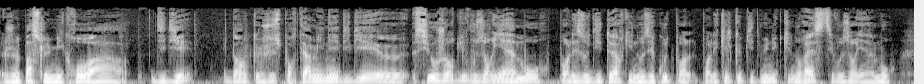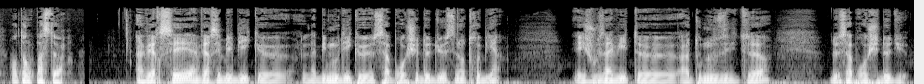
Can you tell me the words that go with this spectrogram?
Je passe le micro à Didier. Donc, juste pour terminer, Didier, euh, si aujourd'hui vous auriez un mot pour les auditeurs qui nous écoutent, pour, pour les quelques petites minutes qui nous restent, si vous auriez un mot en tant que pasteur. Un verset, biblique, euh, la Bible nous dit que s'approcher de Dieu, c'est notre bien. Et je vous invite euh, à tous nos auditeurs de s'approcher de Dieu.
